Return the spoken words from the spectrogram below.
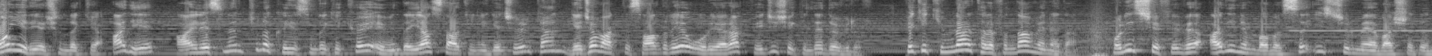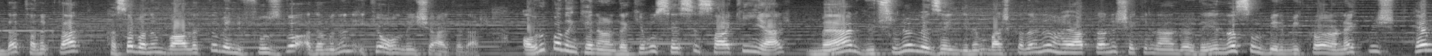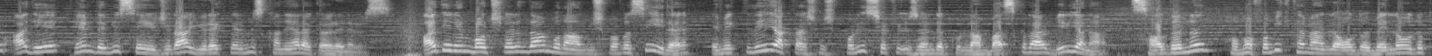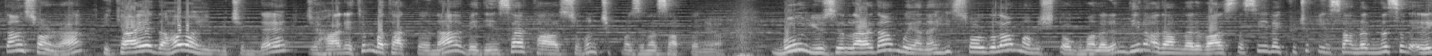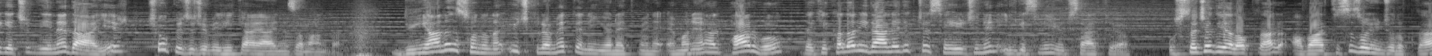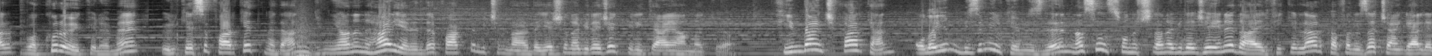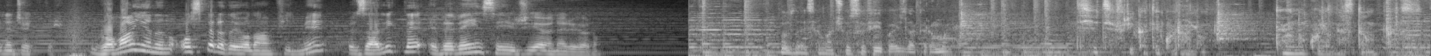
17 yaşındaki Adi, ailesinin Tuna kıyısındaki köy evinde yaz tatilini geçirirken gece vakti saldırıya uğrayarak feci şekilde dövülür. Peki kimler tarafından ve neden? Polis şefi ve Adi'nin babası iz sürmeye başladığında tanıklar kasabanın varlıklı ve nüfuzlu adamının iki oğlunu işaret eder. Avrupa'nın kenarındaki bu sessiz sakin yer meğer güçlünün ve zenginin başkalarının hayatlarını şekillendirdiği nasıl bir mikro örnekmiş hem Adi hem de biz seyirciler yüreklerimiz kanayarak öğreniriz. Adi'nin borçlarından bunalmış babası ile emekliliği yaklaşmış polis şefi üzerinde kurulan baskılar bir yana saldırının homofobik temelli olduğu belli olduktan sonra hikaye daha vahim biçimde cehaletin bataklığına ve dinsel taassubun çıkmasına saplanıyor. Bu yüzyıllardan bu yana hiç sorgulanmamış dogmaların din adamları vasıtasıyla küçük insanları nasıl ele geçirdiğine dair çok üzücü bir hikaye aynı zamanda. Dünyanın sonuna 3 kilometrenin yönetmeni Emmanuel Parvu dakikalar ilerledikçe seyircinin ilgisini yükseltiyor. Ustaca diyaloglar, abartısız oyunculuklar, vakur öyküleme, ülkesi fark etmeden dünyanın her yerinde farklı biçimlerde yaşanabilecek bir hikaye anlatıyor. Filmden çıkarken olayın bizim ülkemizde nasıl sonuçlanabileceğine dair fikirler kafanıza çengellenecektir. Romanya'nın Oscar adayı olan filmi özellikle ebeveyn seyirciye öneriyorum. Nu-ți dai seama ce o să fie pe aici dacă rămâne. Ce ți-e frică de cura lumii? Dar nu cu lumea stau în casă.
